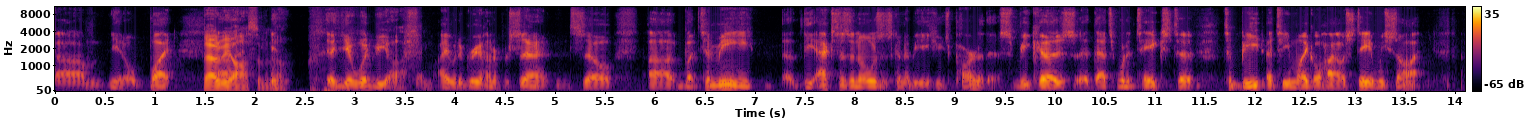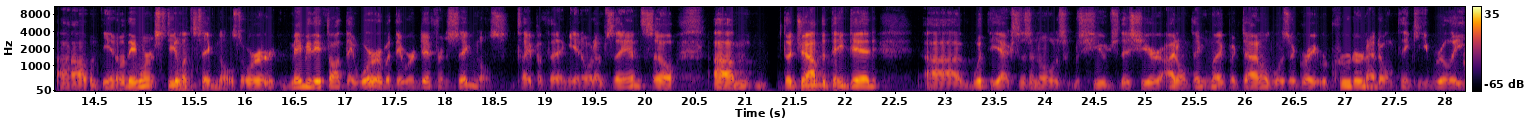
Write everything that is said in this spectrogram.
um, you know, but that would be uh, awesome though. It, it, would be awesome. I would agree 100%. So, uh, but to me, the X's and O's is going to be a huge part of this because that's what it takes to to beat a team like Ohio State, and we saw it. Um, you know, they weren't stealing signals, or maybe they thought they were, but they were different signals, type of thing. You know what I'm saying? So um, the job that they did uh, with the X's and O's was huge this year. I don't think Mike Macdonald was a great recruiter, and I don't think he really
